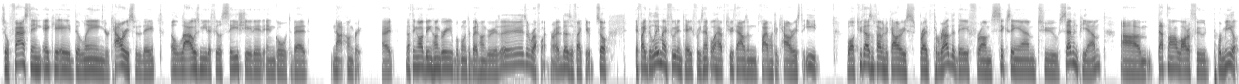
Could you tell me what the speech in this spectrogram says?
So, fasting, AKA delaying your calories for the day, allows me to feel satiated and go to bed not hungry, right? Nothing about being hungry, but going to bed hungry is a, is a rough one, right? It does affect you. So, if I delay my food intake, for example, I have 2,500 calories to eat. Well, 2,500 calories spread throughout the day from 6 a.m. to 7 p.m. Um, that's not a lot of food per meal.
